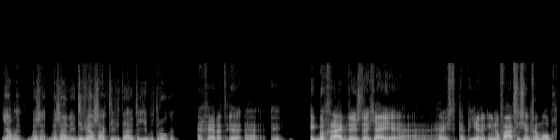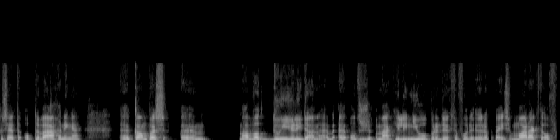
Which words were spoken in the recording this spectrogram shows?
ja, we, zijn, we zijn in diverse activiteiten hier betrokken. En Gerrit, ik begrijp dus dat jij hebt hier een innovatiecentrum opgezet op de Wageningen campus. Um, maar wat doen jullie dan? Maken jullie nieuwe producten voor de Europese markt? Of,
